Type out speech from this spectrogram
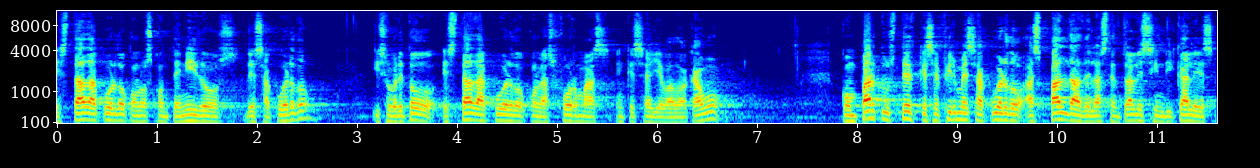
está de acuerdo con los contenidos de ese acuerdo? Y, sobre todo, ¿está de acuerdo con las formas en que se ha llevado a cabo? ¿Comparte usted que se firme ese acuerdo a espalda de las centrales sindicales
